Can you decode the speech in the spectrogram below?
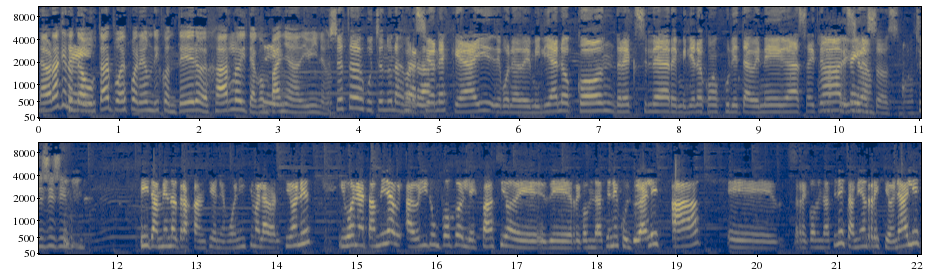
la verdad que no Sí. te va a gustar, podés poner un disco entero, dejarlo y te acompaña divino. Yo he estado escuchando unas Verdad. versiones que hay, de, bueno, de Emiliano con Drexler, Emiliano con Julieta Venegas, hay temas Ah, preciosos. Sí, sí, sí. Sí, también de otras canciones, buenísimas las versiones. Y bueno, también ab- abrir un poco el espacio de, de recomendaciones culturales a eh, recomendaciones también regionales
